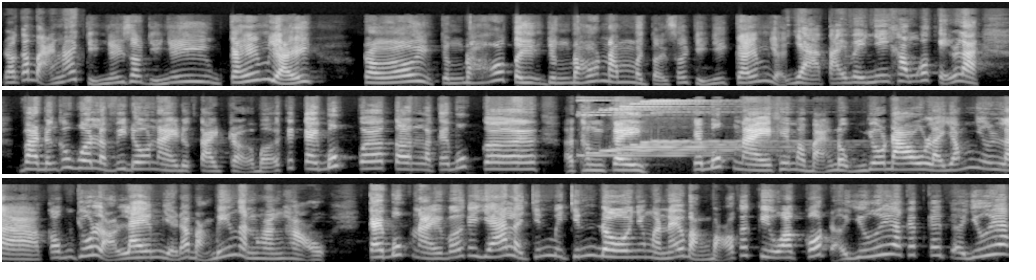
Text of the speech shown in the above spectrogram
Rồi các bạn nói chị nhi, sao chị nhi kém vậy? Trời ơi chừng đó tiền chừng đó năm mà tại sao chị nhi kém vậy? Dạ tại vì nhi không có kiểu là và đừng có quên là video này được tài trợ bởi cái cây bút ờ, tên là cây bút ờ, thần kỳ. Cây bút này khi mà bạn đụng vô đâu là giống như là công chúa lọ lem vậy đó bạn biến thành hoàng hậu. Cây bút này với cái giá là 99 đô nhưng mà nếu bạn bỏ cái QR code ở dưới á, cái cái ở dưới á,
